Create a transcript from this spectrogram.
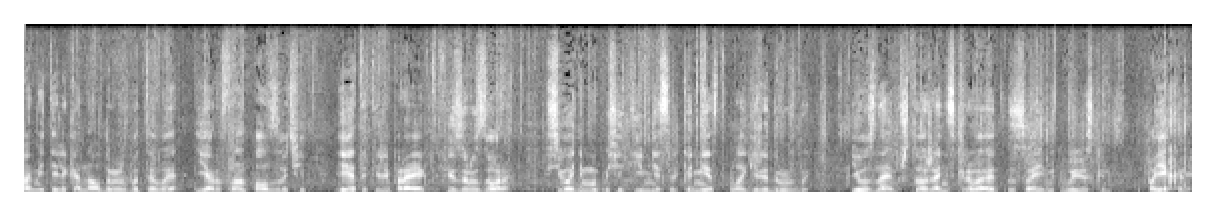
вами телеканал Дружба ТВ, я Руслан Ползучий, и это телепроект Физрузора. Сегодня мы посетим несколько мест лагеря дружбы и узнаем, что же они скрывают за своими вывесками. Поехали!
